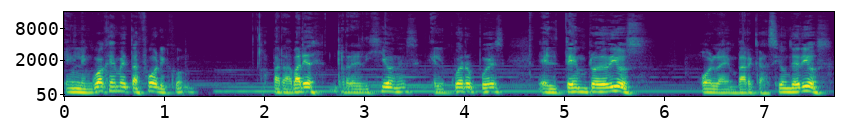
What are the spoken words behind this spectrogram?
En lenguaje metafórico, para varias religiones, el cuerpo es el templo de Dios o la embarcación de Dios,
